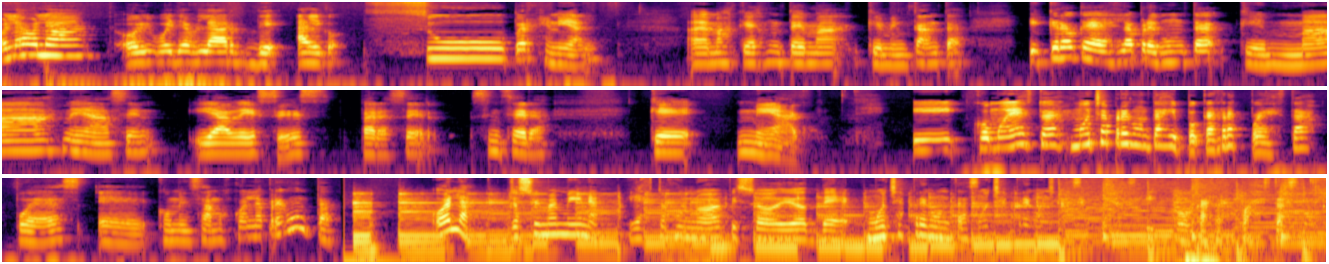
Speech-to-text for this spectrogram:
Hola, hola. Hoy voy a hablar de algo súper genial. Además que es un tema que me encanta y creo que es la pregunta que más me hacen y a veces, para ser sincera, que me hago. Y como esto es muchas preguntas y pocas respuestas, pues eh, comenzamos con la pregunta. Hola, yo soy Mamina y esto es un nuevo episodio de Muchas preguntas, muchas preguntas y pocas respuestas.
